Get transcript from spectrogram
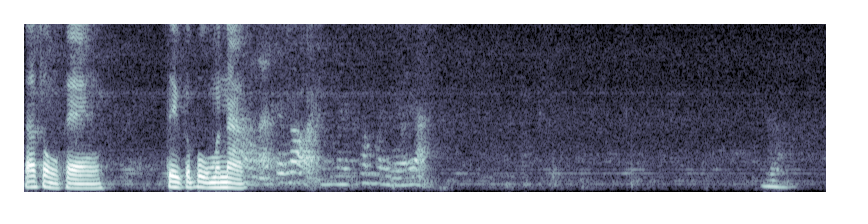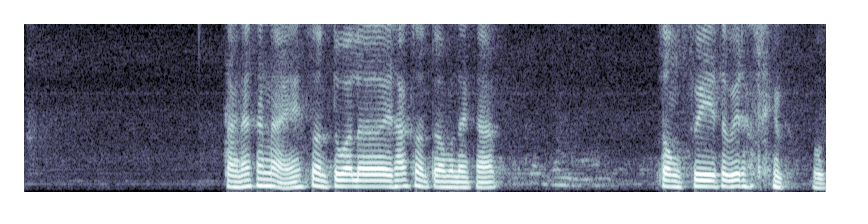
ถ้าส่งแพงสิบกระปุกมันหนักเอาแล้วจะรอดทำไมเข้ามาเลยล่ะสั่งได้ทางไหน ส่วนตัวเลย ทักส่วนตัวมาเลยครับ ส่งฟรีสวิตสิบหก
